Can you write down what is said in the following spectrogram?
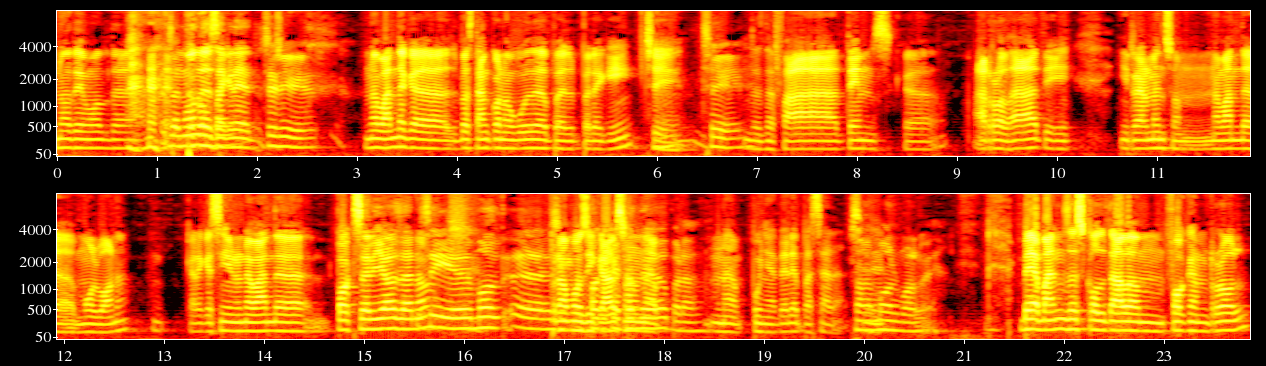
No té molt de, Exacte, molt de secret. Sí, sí, Una banda que és bastant coneguda per, per aquí, Sí. sí. des de fa temps que ha rodat i, i realment són una banda molt bona encara que siguin una banda poc seriosa no? Sí, eh, molt... Eh, però sí, musical són una, però una punyetera passada sona Sí. molt, molt bé. bé, abans escoltàvem folk and roll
